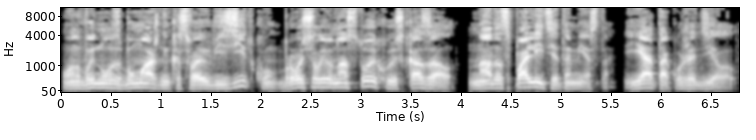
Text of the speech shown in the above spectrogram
Он вынул из бумажника свою визитку, бросил ее на стойку и сказал, «Надо спалить это место. Я так уже делал».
